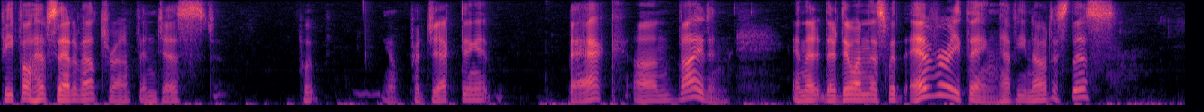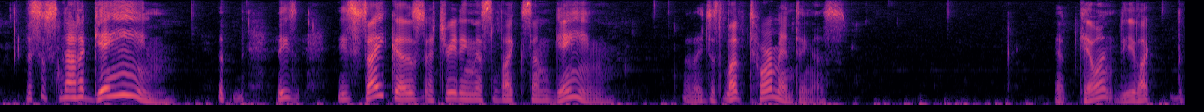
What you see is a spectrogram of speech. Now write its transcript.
people have said about Trump and just put, you know, projecting it back on Biden. And they're, they're doing this with everything. Have you noticed this? This is not a game. These these psychos are treating this like some game. They just love tormenting us And killing? Do you like do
